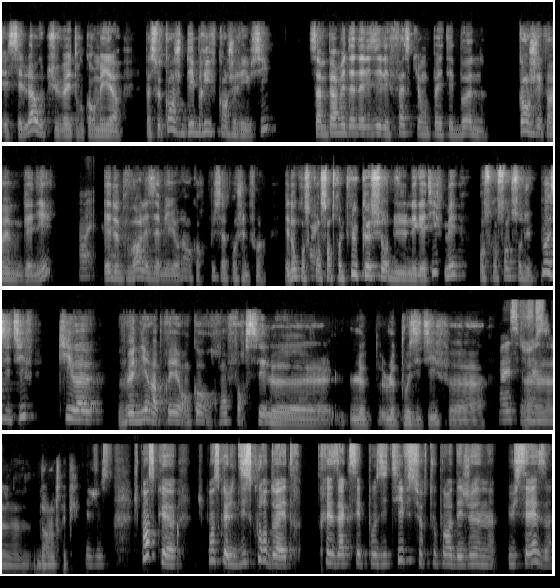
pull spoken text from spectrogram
et c'est là où tu vas être encore meilleur. Parce que quand je débriefe quand j'ai réussi, ça me permet d'analyser les phases qui n'ont pas été bonnes quand j'ai quand même gagné Ouais, et de pouvoir les améliorer encore plus la prochaine fois. Et donc, on se ouais. concentre plus que sur du négatif, mais on se concentre sur du positif qui va venir après encore renforcer le, le, le positif euh, Ouais, euh, dans le truc. C'est juste. Je pense que, je pense que le discours doit être très axé positif, surtout pour des jeunes U16.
